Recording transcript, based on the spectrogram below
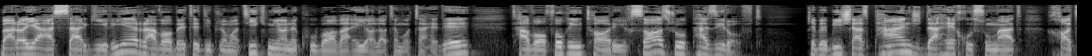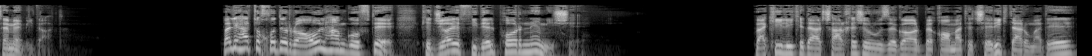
برای از سرگیری روابط دیپلماتیک میان کوبا و ایالات متحده توافقی تاریخ ساز رو پذیرفت که به بیش از پنج دهه خصومت خاتمه می‌داد. ولی حتی خود راول هم گفته که جای فیدل پر نمیشه. وکیلی که در چرخش روزگار به قامت چریک در اومده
